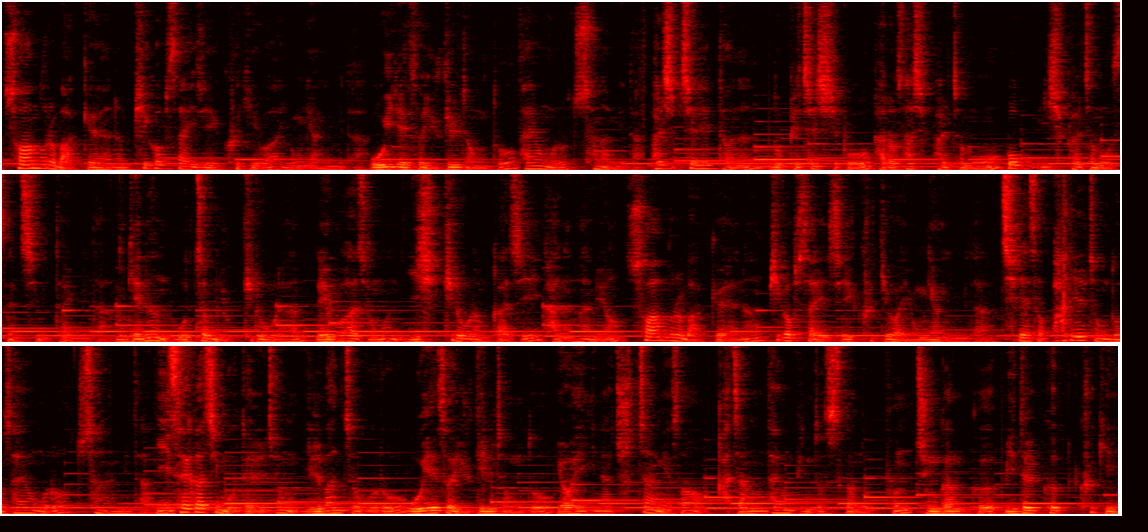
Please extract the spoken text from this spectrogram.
수화물을 맡겨야 하는 픽업 사이즈의 크기와 용량입니다. 5일에서 6일 정도 사용으로 추천합니다. 87리터는 높이 75, 가로 48.5, 폭 28.5cm입니다. 무게는 5.6kg, 내부 하중은 20kg까지 가능하며 수화물을 맡겨야 하는 픽업 사이즈의 크기와 용량입니다. 7 에서 8일 정도 사용으로 추천합니다. 이 세 가지 모델 중 일반적으로 5에서 6일 정도 여행이나 출장에서 가장 사용 빈도수가 높은 중간급, 미들급 크기인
